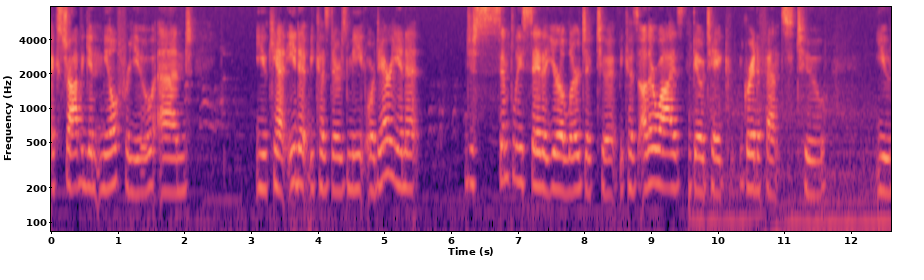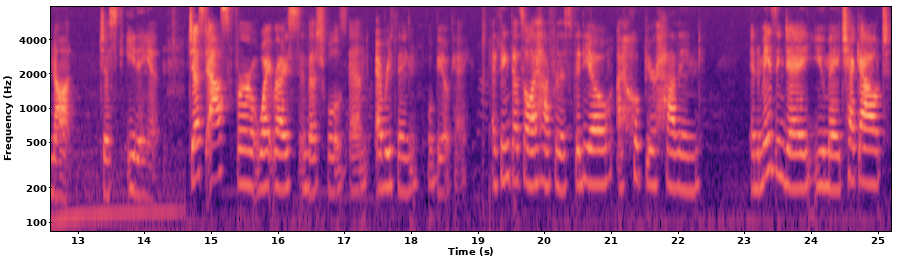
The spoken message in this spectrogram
extravagant meal for you and you can't eat it because there's meat or dairy in it, just simply say that you're allergic to it because otherwise they would take great offense to you not just eating it. Just ask for white rice and vegetables and everything will be okay. I think that's all I have for this video. I hope you're having an amazing day. You may check out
